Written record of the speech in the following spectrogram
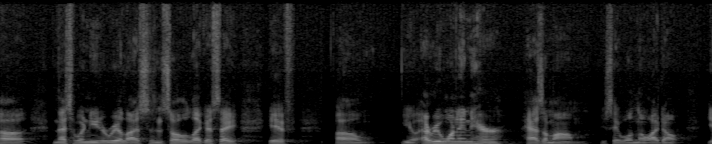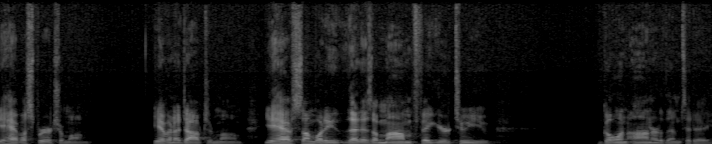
uh, and that's what we need to realize. And so, like I say, if, um, you know, everyone in here has a mom. You say, well, no, I don't. You have a spiritual mom. You have an adopted mom. You have somebody that is a mom figure to you. Go and honor them today.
